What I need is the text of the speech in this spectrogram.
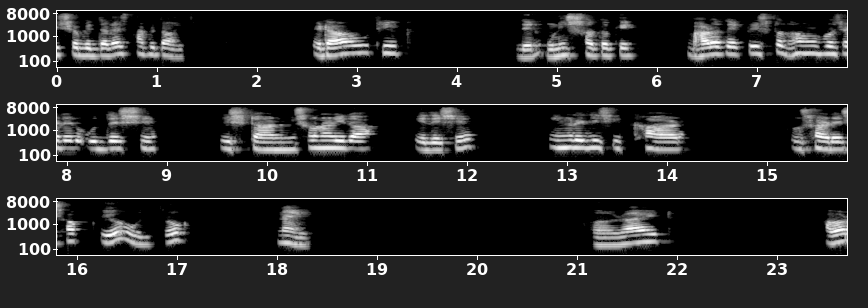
বিশ্ববিদ্যালয় স্থাপিত হয়। এটাও ঠিক। দেন উনিশ শতকে ভারতে খ্রিস্ট ধর্ম প্রচারের উদ্দেশ্যে খ্রিস্টান মিশনারিরা এদেশে ইংরেজি শিক্ষার প্রসারে সক্রিয় উদ্যোগ নেয়। অলরাইট আবার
